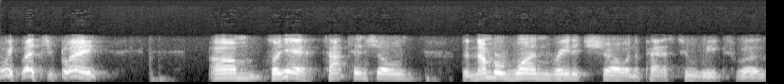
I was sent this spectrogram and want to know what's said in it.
we let you play. Um. So yeah, top ten shows. The number one rated show in the past two weeks was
